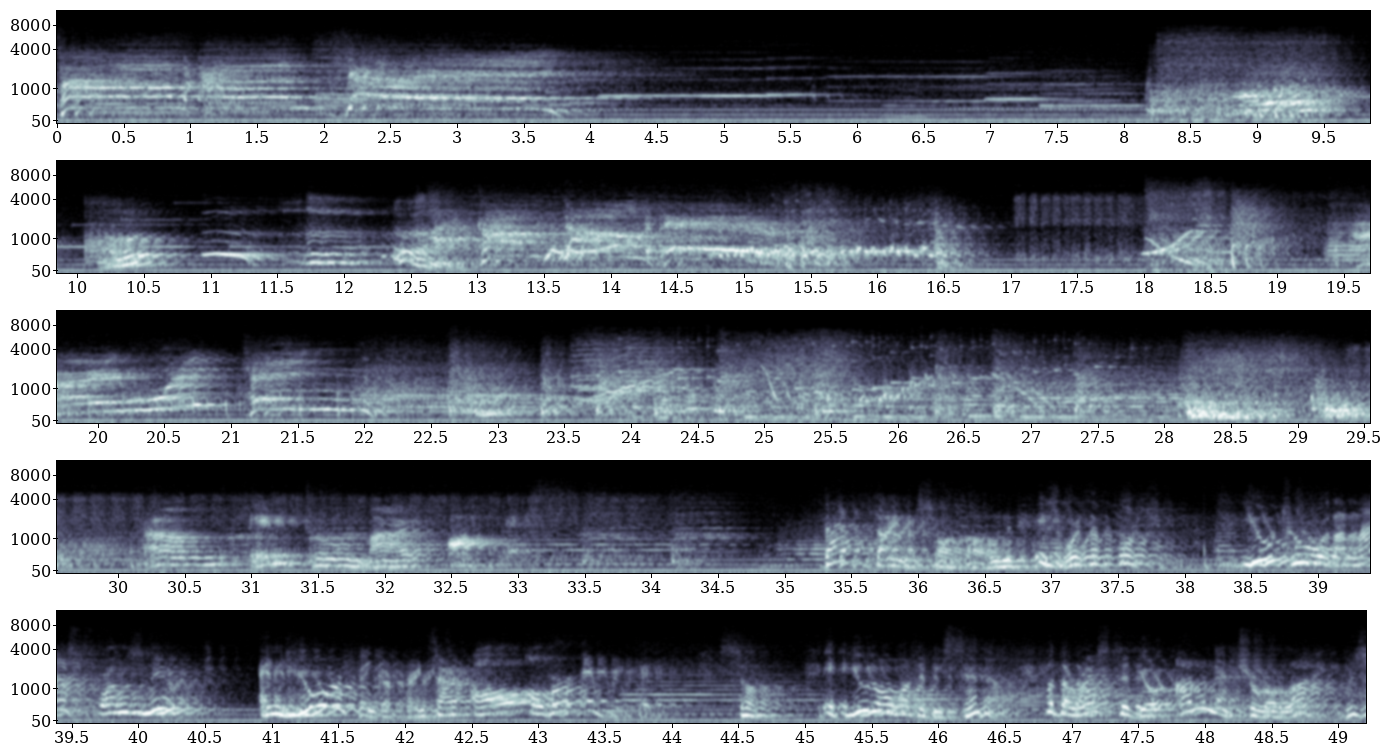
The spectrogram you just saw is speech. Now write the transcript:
Tom and Jerry! Fingerprints are all over everything. So, if you don't want to be sent up for the rest of your unnatural lives,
